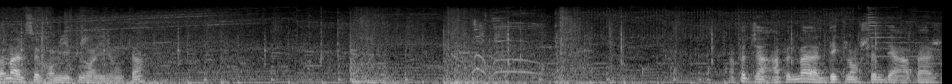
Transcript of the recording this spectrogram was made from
Pas mal ce premier tour, dis donc. Hein. En fait, j'ai un peu de mal à déclencher le dérapage.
